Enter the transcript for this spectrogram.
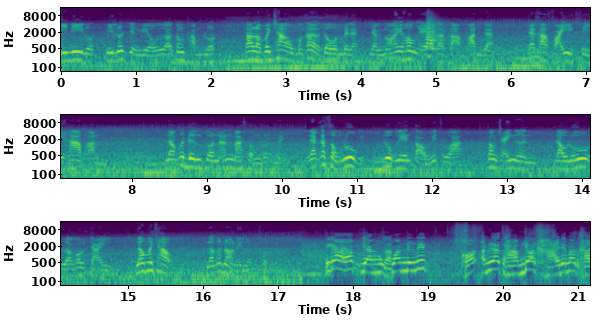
มีหนี้รถมีรถอย่างเดียว เราต้องทำรถ ถ้าเราไปเช่ามันก็โดนไปแล้วอย่างน้อยห้องแอร์ก็สามพันกันและค่าไฟอีกสี่ห้าพันเราก็ดึงตัวนั้นมาส่งรถไหมแล้วก็ส่งลูกอีกลูกเรียนต่อวิศวะต้องใช้เงิน เรารู้เราเข้าใจ เราไม่เช่าเราก็นอนในรถคนเดียวพี่ก้าครับ อย่างครับ วันหนึ่งนี่ขออนุญาตถามยอดขายได้ไหมขาย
